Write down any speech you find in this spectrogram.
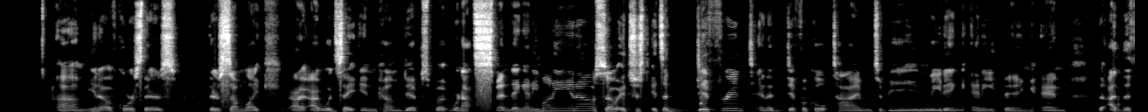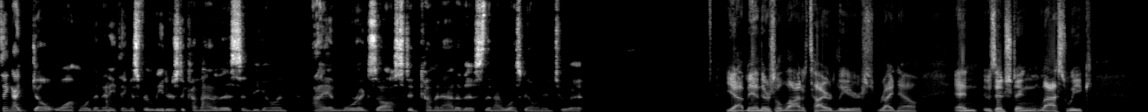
Um, you know, of course, there's there's some like I, I, would say income dips, but we're not spending any money, you know. So it's just it's a different and a difficult time to be leading anything. And the I, the thing I don't want more than anything is for leaders to come out of this and be going, I am more exhausted coming out of this than I was going into it. Yeah, man, there's a lot of tired leaders right now. And it was interesting last week,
